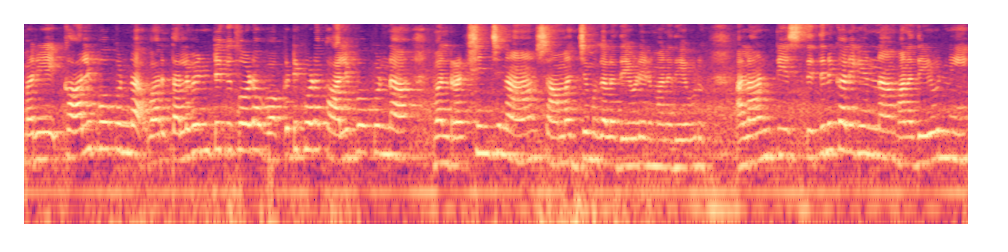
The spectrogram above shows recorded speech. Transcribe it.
మరి కాలిపోకుండా వారి తల వెంటికి కూడా ఒక్కటి కూడా కాలిపోకుండా వాళ్ళు రక్షించిన సామర్థ్యము గల దేవుడైన మన దేవుడు. అలాంటి స్థితిని కలిగి ఉన్న మన దేవుణ్ణి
